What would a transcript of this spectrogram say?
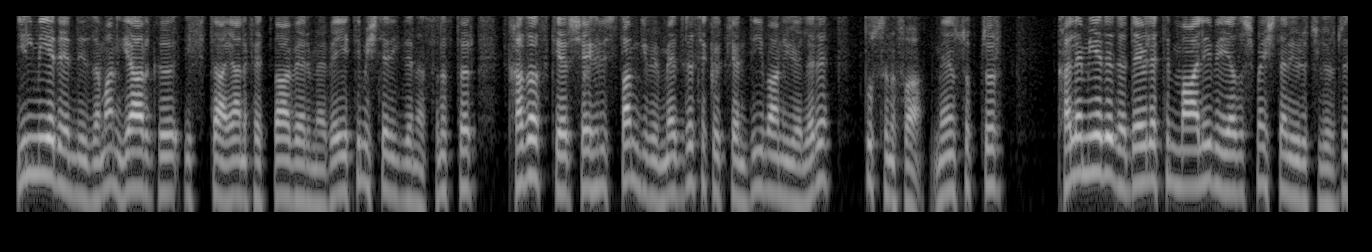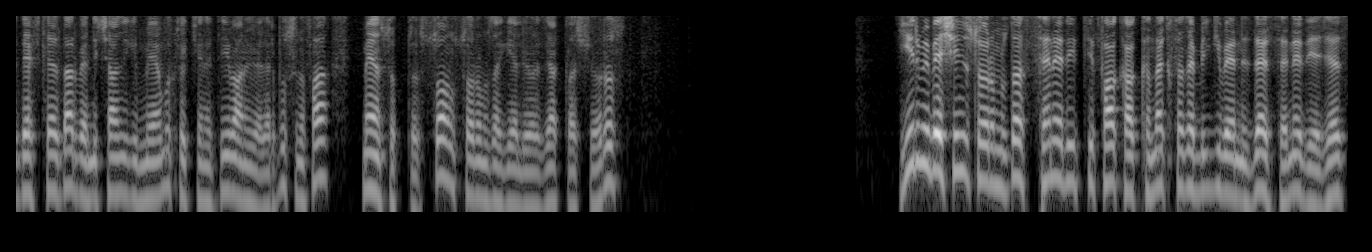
İlmiye dendiği zaman yargı, ifta yani fetva verme ve eğitim işleri ilgilenen sınıftır. Kazasker, Şeyhülislam gibi medrese kökenli divan üyeleri bu sınıfa mensuptur. Kalemiye'de de devletin mali ve yazışma işleri yürütülürdü. Defterdar ve nişancı gibi memur kökenli divan üyeleri bu sınıfa mensuptur. Son sorumuza geliyoruz, yaklaşıyoruz. 25. sorumuzda senedi ittifak hakkında kısaca bilgi veriniz derse ne diyeceğiz?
